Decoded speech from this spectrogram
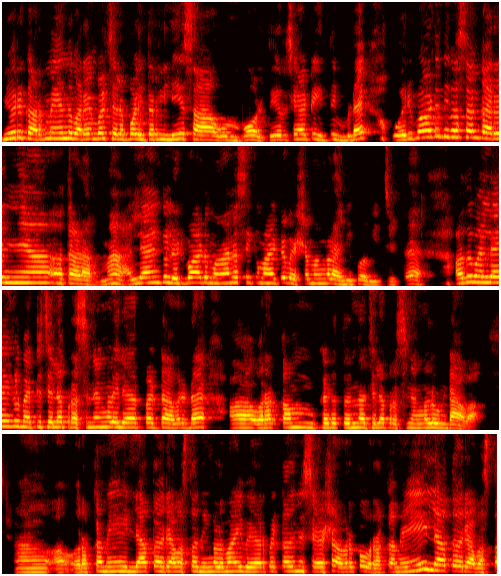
ഈ ഒരു കർമ്മ എന്ന് പറയുമ്പോൾ ചിലപ്പോൾ ഇത് റിലീസ് ആകുമ്പോൾ തീർച്ചയായിട്ടും ഇത് ഇവിടെ ഒരുപാട് ദിവസം കരഞ്ഞ് തളർന്ന് അല്ലെങ്കിൽ ഒരുപാട് മാനസികമായിട്ട് വിഷമങ്ങൾ അനുഭവിച്ചിട്ട് അതുമല്ലെങ്കിൽ മറ്റു ചില പ്രശ്നങ്ങളിൽ ഏർപ്പെട്ട് അവരുടെ ഉറക്കം കെടുത്തുന്ന ചില പ്രശ്നങ്ങൾ ഉണ്ടാവാം. ഉറക്കമേ ഇല്ലാത്ത ഒരവസ്ഥ നിങ്ങളുമായി വേർപെട്ടതിന് ശേഷം അവർക്ക് ഉറക്കമേ ഇല്ലാത്ത ഒരവസ്ഥ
